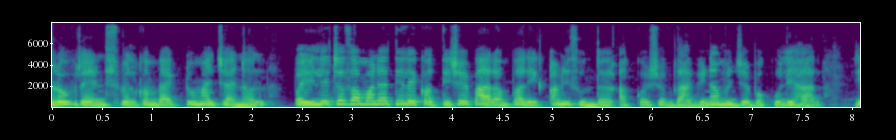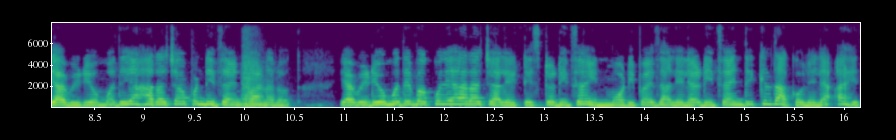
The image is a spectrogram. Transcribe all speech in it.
Hello friends welcome back to my channel. पहिलेच्या जमान्यातील एक अतिशय पारंपरिक आणि सुंदर आकर्षक दागिना म्हणजे बकुली हार. या व्हिडिओमध्ये या हाराच्या आपण डिझाईन पाहणार आहोत. या व्हिडिओमध्ये बकुली हाराच्या लेटेस्ट डिझाईन मॉडिफाय झालेल्या डिझाईन देखील दाखवलेल्या आहेत.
